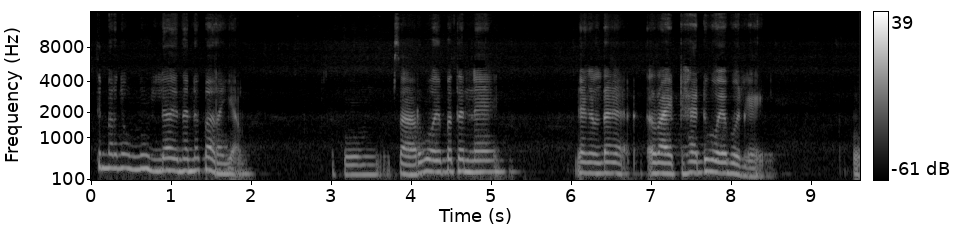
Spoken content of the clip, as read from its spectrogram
സത്യം പറഞ്ഞ ഒന്നുമില്ല എന്ന് തന്നെ പറയാം. അപ്പോൾ സാറ് പോയപ്പോ തന്നെ ഞങ്ങളുടെ റൈറ്റ് ഹാൻഡ് പോയ പോലെയായി അപ്പോ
